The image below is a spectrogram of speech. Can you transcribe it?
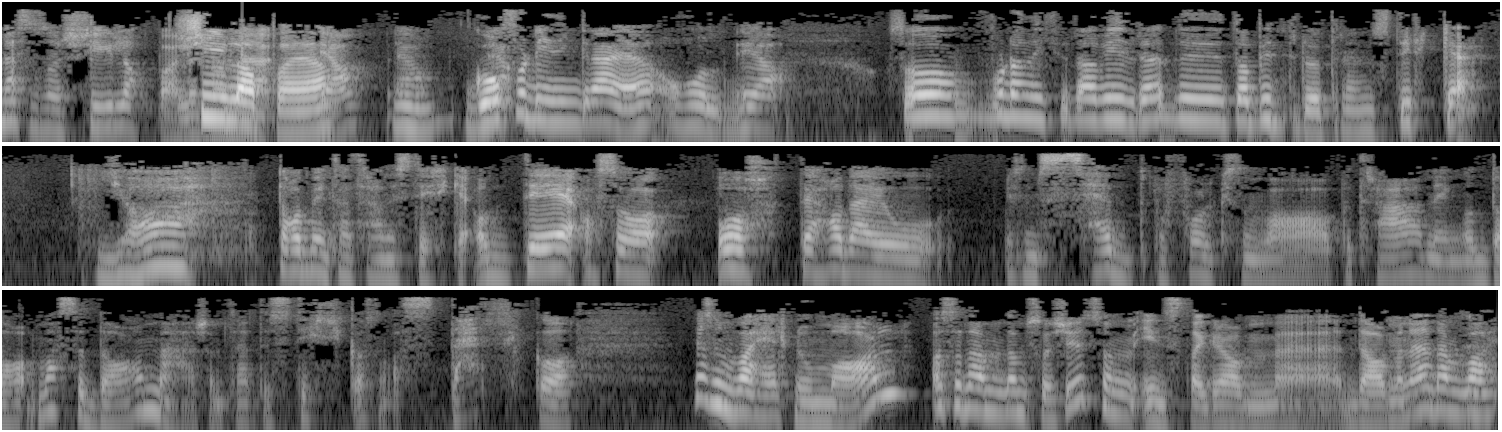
Nesten sånn skylapper. eller Skylapper, ja. ja, ja. Mm. Gå for din greie og hold den. ja. Så hvordan gikk det da videre? Du, da begynte du å trene styrke. Ja, da begynte jeg å trene styrke. Og det, altså, åh, det hadde jeg jo liksom sett på folk som var på trening, og da, masse damer her som trente styrke, og som var sterke, og ja, som var helt normal. Altså, de, de så ikke ut som Instagram-damene. De var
